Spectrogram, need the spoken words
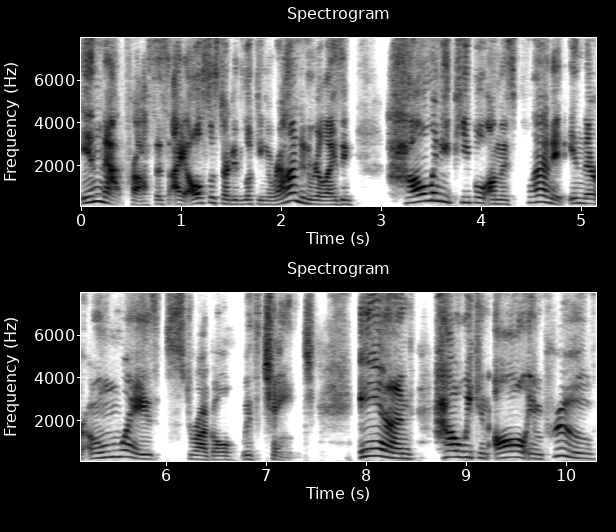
in that process, I also started looking around and realizing how many people on this planet, in their own ways, struggle with change and how we can all improve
